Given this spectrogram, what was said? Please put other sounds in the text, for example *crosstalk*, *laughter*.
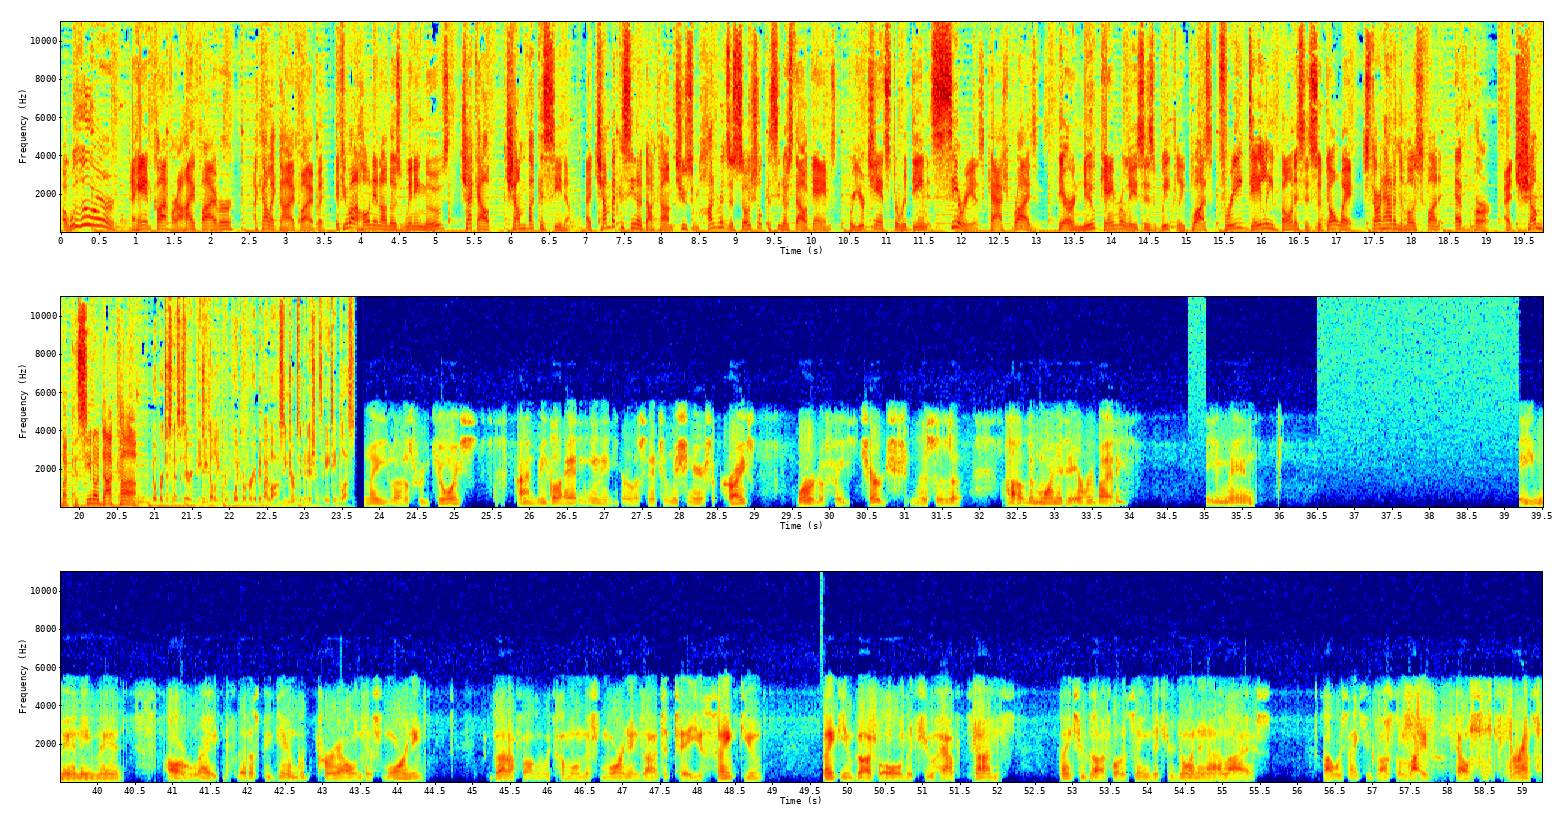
A woohooer, a hand clapper, a high fiver. I kind of like the high five, but if you want to hone in on those winning moves, check out Chumba Casino. At ChumbaCasino.com, choose from hundreds of social casino style games for your chance to redeem serious cash prizes. There are new game releases weekly, plus free daily bonuses. So don't wait. Start having the most fun ever at ChumbaCasino.com. No purchase necessary. VGW Group. Void were prohibited by law. See terms and conditions. 18 plus. Made, let us rejoice and be glad in it. You're listening to Missionaries of Christ, Word of Faith Church. This is a uh, good morning to everybody. Amen. Amen. Amen. All right, let us begin with prayer on this morning. God our Father, we come on this morning, God, to tell you thank you. Thank you, God, for all that you have done. Thank you, God, for the things that you're doing in our lives. God, we thank you, God, for life, health, and strength.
